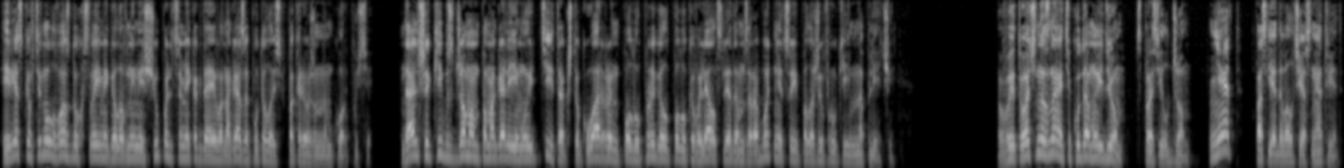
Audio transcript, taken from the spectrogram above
и резко втянул воздух своими головными щупальцами, когда его нога запуталась в покореженном корпусе. Дальше Кип с Джомом помогали ему идти, так что Куаррен полупрыгал, полуковылял следом за работницей, положив руки им на плечи. «Вы точно знаете, куда мы идем?» — спросил Джом. «Нет», — последовал честный ответ.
